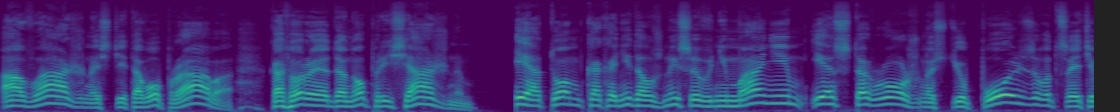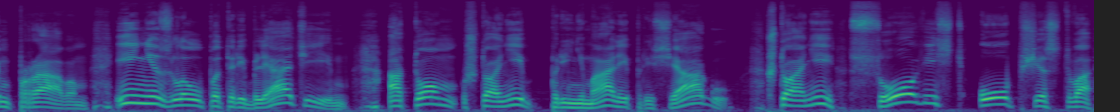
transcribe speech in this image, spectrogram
о важности того права, которое дано присяжным и о том, как они должны со вниманием и осторожностью пользоваться этим правом и не злоупотреблять им, о том, что они принимали присягу, что они совесть общества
